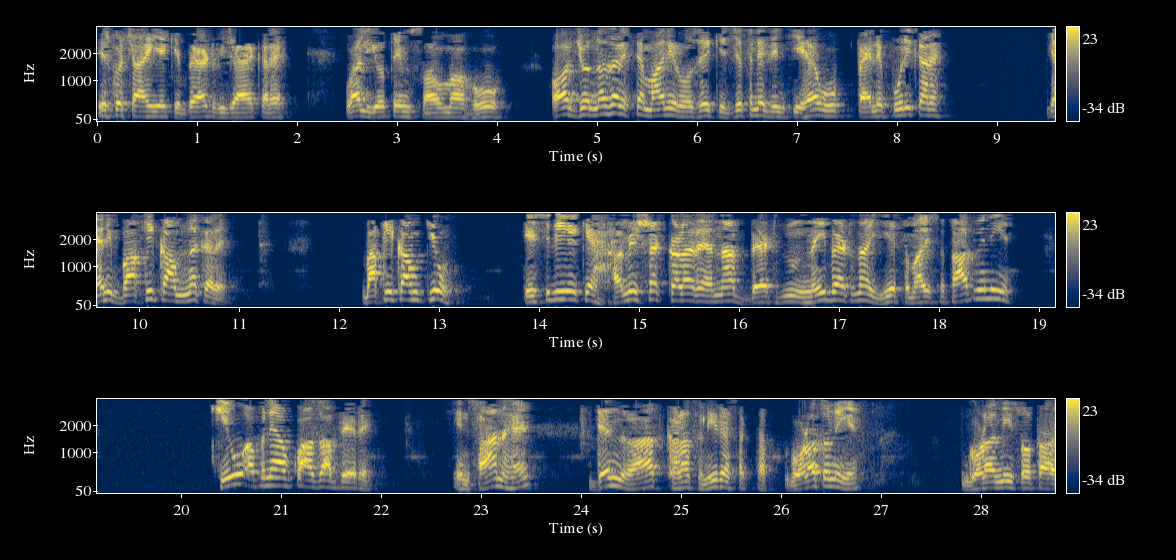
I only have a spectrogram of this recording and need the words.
اس کو چاہیے کہ بیٹھ بھی جایا کرے۔ ول یوتم سوما ہو اور جو نظر استعمالی روزے کی، جتنے دن کی ہے، وہ پہلے پوری کرے۔ یعنی باقی کام نہ کرے۔ باقی کام کیوں؟ اس لیے کہ ہمیشہ کڑا رہنا، بیٹھ، نہیں بیٹھنا، یہ تمہاری سطح میں نہیں ہے۔ کیوں اپنے آپ کو عذاب دے رہے انسان ہے دن رات کھڑا تو نہیں رہ سکتا۔ گھوڑا تو نہیں ہے۔ گھوڑا نہیں سوتا،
